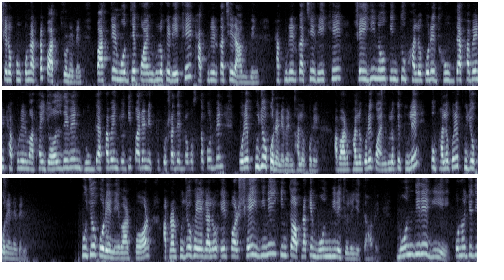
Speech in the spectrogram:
সেরকম কোনো একটা পাত্র নেবেন। পাত্রের মধ্যে কয়েনগুলোকে রেখে ঠাকুরের কাছে রাখবেন। ঠাকুরের কাছে রেখে সেই দিনও কিন্তু ভালো করে ধূপ দেখাবেন, ঠাকুরের মাথায় জল দেবেন, ধূপ দেখাবেন, যদি পারেন একটু প্রসাদের ব্যবস্থা করবেন, করে পুজো করে নেবেন ভালো করে। আবার ভালো করে কয়েনগুলোকে তুলে খুব ভালো করে পুজো করে নেবেন। পুজো করে নেবার পর আপনার পুজো হয়ে গেল, এরপর সেই দিনেই কিন্তু আপনাকে মন্দিরে চলে যেতে হবে। মন্দিরে গিয়ে কোনো যদি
